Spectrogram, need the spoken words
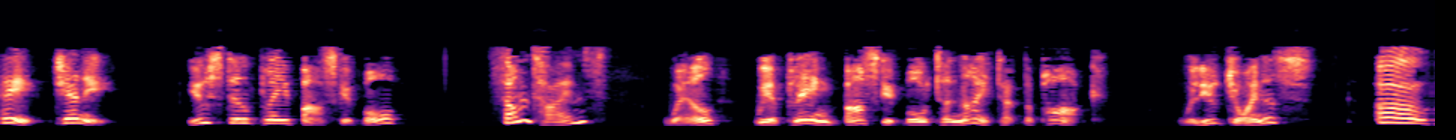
Hey, Jenny, you still play basketball? Sometimes. Well, we are playing basketball tonight at the park. Will you join us? Oh,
